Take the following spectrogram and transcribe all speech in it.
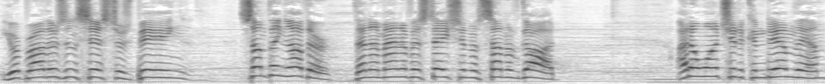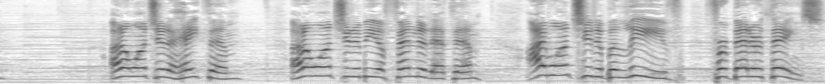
your brothers and sisters being something other than a manifestation of Son of God, I don't want you to condemn them. I don't want you to hate them. I don't want you to be offended at them. I want you to believe for better things.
